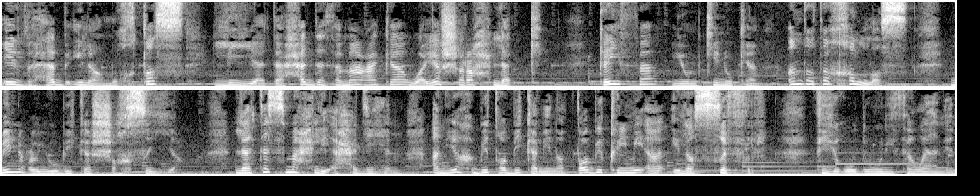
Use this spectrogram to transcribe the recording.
اذهب إلى مختص ليتحدث معك ويشرح لك. كيف يمكنك أن تتخلص من عيوبك الشخصية؟ لا تسمح لأحدهم أن يهبط بك من الطابق المئة إلى الصفر في غضون ثوان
